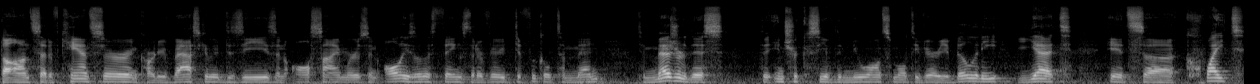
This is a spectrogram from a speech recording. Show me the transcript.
the onset of cancer and cardiovascular disease and Alzheimer's and all these other things that are very difficult to, men- to measure this, the intricacy of the nuance multivariability, yet it's uh, quite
